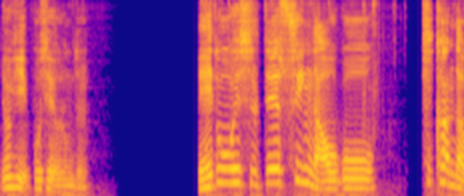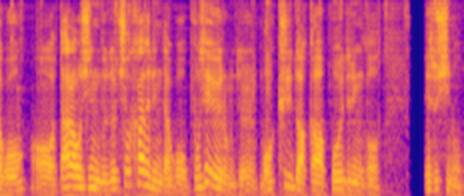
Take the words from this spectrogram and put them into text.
여기 보세요, 여러분들. 매도했을 때 수익 나오고 축하한다고 어, 따라오시는 분들 축하드린다고 보세요, 여러분들. 머큐리도 아까 보여드린 거 매수 신호.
